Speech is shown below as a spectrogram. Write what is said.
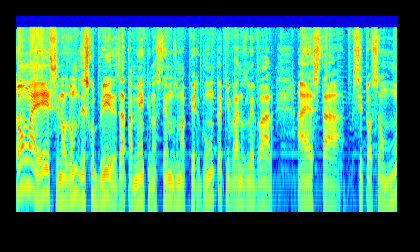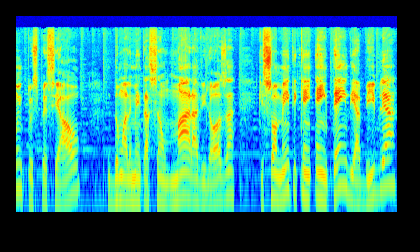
pão é esse? Nós vamos descobrir exatamente. Nós temos uma pergunta que vai nos levar a esta situação muito especial de uma alimentação maravilhosa que somente quem entende a Bíblia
